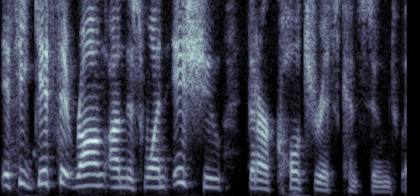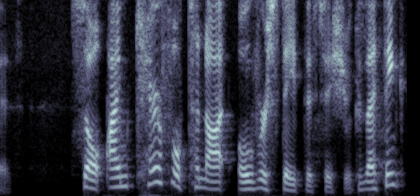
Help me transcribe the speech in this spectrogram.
if he gets it wrong on this one issue that our culture is consumed with? So I'm careful to not overstate this issue because I think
